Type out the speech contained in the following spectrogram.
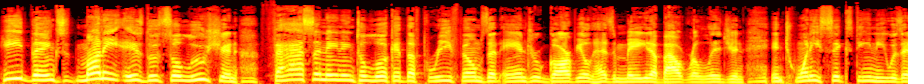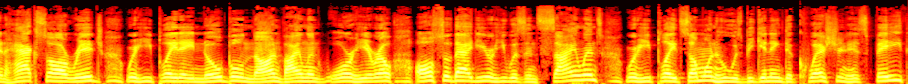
he thinks money is the solution. Fascinating to look at the three films that Andrew Garfield has made about religion. In 2016, he was in Hacksaw Ridge, where he played a noble, nonviolent war hero. Also that year, he was in Silence, where he played someone who was beginning to question his faith.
